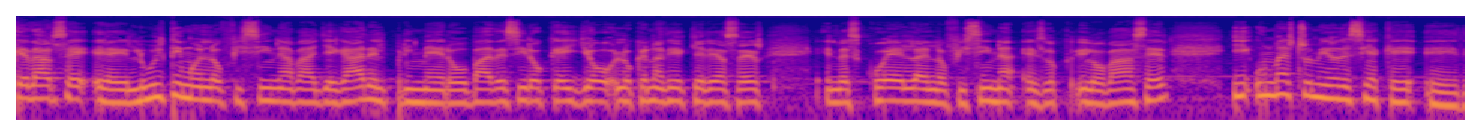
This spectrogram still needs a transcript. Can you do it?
quedarse el último en la oficina, va a llegar el primero, va a decir, ok, yo lo que nadie quiere hacer en la escuela, en la oficina, es lo que lo va a hacer. Y un maestro mío decía que eh,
